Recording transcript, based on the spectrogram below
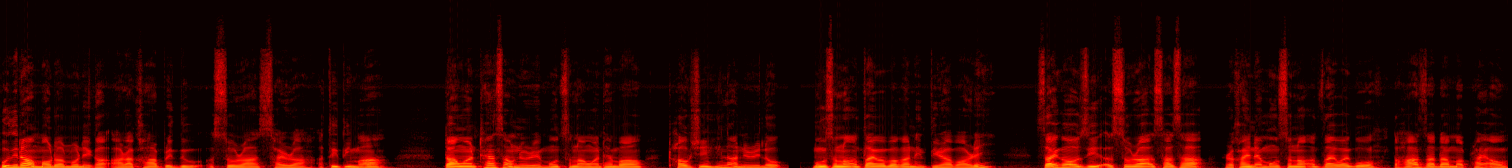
ဘူးဒီတော်မော်တော်မို့နေကအာရခပြည်သူအစိုးရဆိုင်ရာအတိအသီးမှာတာဝန်ထမ်းဆောင်နေတဲ့မုစလန်ဝတ်ထန်ပေါင်းထောင်ရှင်ဟင်းလာနေရလို့မုစလန်အတိုင်းဝဘကနေတည်ရပါတယ်စိုင်းကောက်စီအစိုးရအစားစားရခိုင်နဲ့မုစလန်အတိုင်းဝကိုတဟဇာတာမှာဖလိုက်အောင်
